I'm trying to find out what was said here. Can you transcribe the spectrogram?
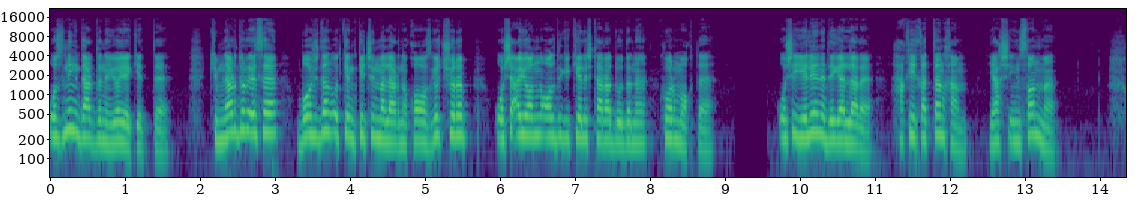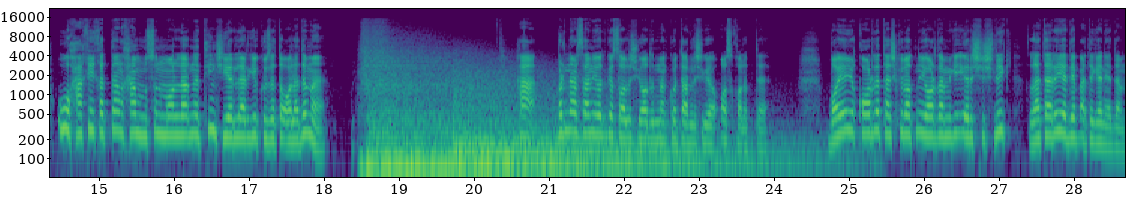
o'zining dardini yoya ketdi. Kimlardir esa boshidan o'tgan kechinmalarni qog'ozga tushirib, o'sha ayolning oldiga kelish taraddudini ko'rmoqda. O'sha Yelena deganlari haqiqatdan ham yaxshi insonmi? U haqiqatdan ham musulmonlarni tinch yerlarga kuzata oladimi? Ha, bir narsani yodga solish yodimdan ko'tarilishiga oz qolibdi. Boya yuqorida tashkilotni yordamiga erishishlik lotereya deb atagan edim.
